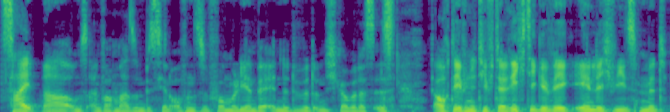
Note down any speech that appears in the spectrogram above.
zeitnah, um es einfach mal so ein bisschen offen zu formulieren, beendet wird. Und ich glaube, das ist auch definitiv der richtige Weg, ähnlich wie es mit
